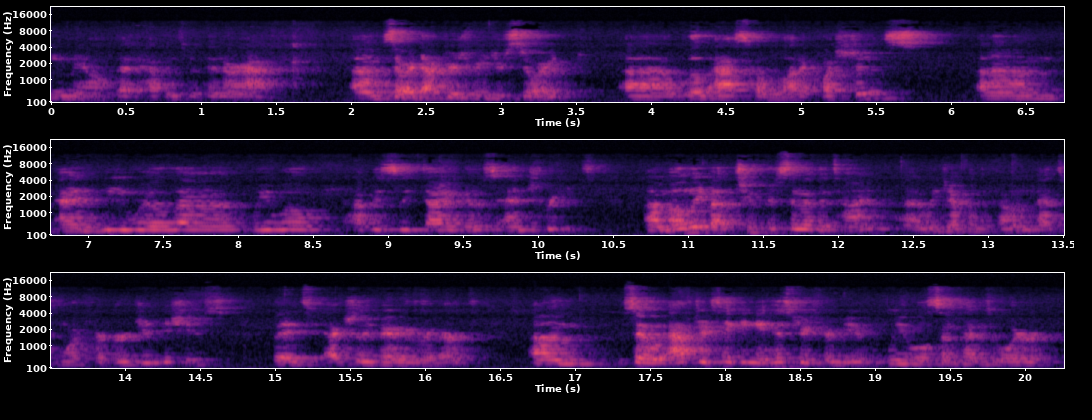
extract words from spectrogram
email that happens within our app. Um, so our doctors read your story. Uh, we'll ask a lot of questions, um, and we will, uh, we will obviously diagnose and treat. Um, only about 2% of the time uh, we jump on the phone. That's more for urgent issues, but it's actually very rare. Um, so after taking a history from you, we will sometimes order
